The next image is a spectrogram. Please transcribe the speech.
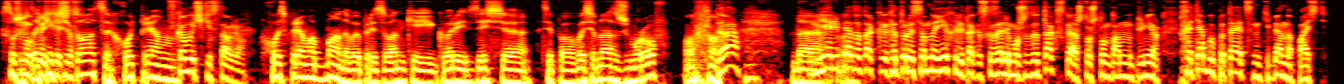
Слушай, Ну, в таких ситуациях хоть прям В кавычки ставлю. Хоть прям обманывай при звонке и говори, здесь э, типа 18 жмуров. Да. Да. У меня ребята, так, которые со мной ехали, так и сказали, может, ты так скажешь, то, что он там, например, хотя бы пытается на тебя напасть.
